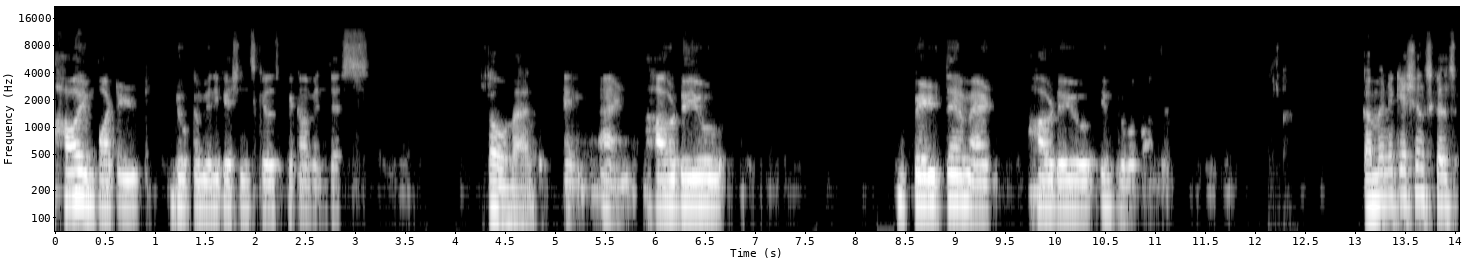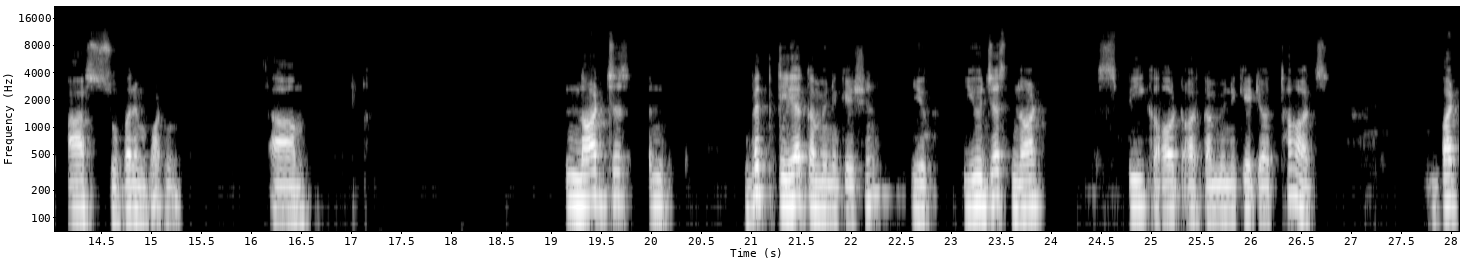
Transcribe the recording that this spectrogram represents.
how important do communication skills become in this? Oh man. And how do you build them and how do you improve upon them? Communication skills are super important. Um, not just with clear communication you you just not speak out or communicate your thoughts but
